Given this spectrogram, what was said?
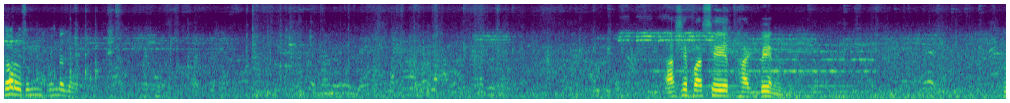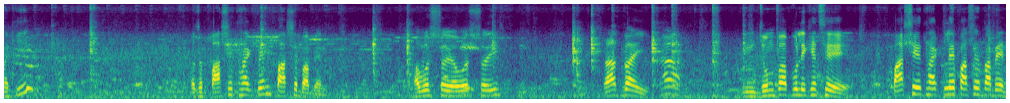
ধরো তুমি ফোনটা ধরো। আশেপাশে থাকবেন। নাকি আচ্ছা পাশে থাকবেন পাশে পাবেন। অবশ্যই অবশ্যই। রাত ভাই হ্যাঁ। জম্পাপু লিখেছে পাশে থাকলে পাশে পাবেন।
